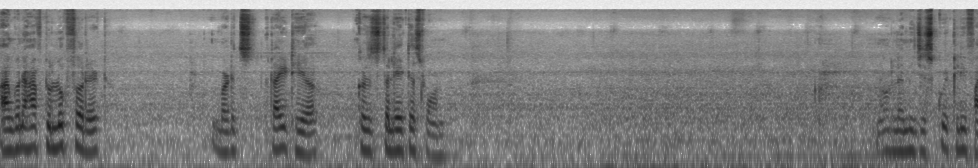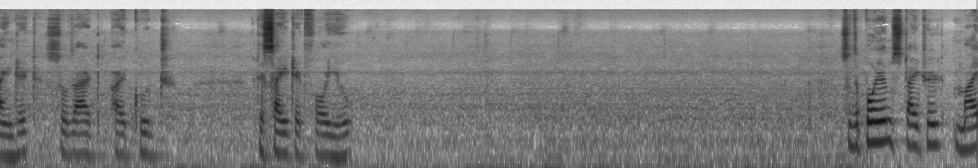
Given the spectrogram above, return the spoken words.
I'm gonna have to look for it, but it's right here because it's the latest one. Now let me just quickly find it so that I could recite it for you. So the poem's titled My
